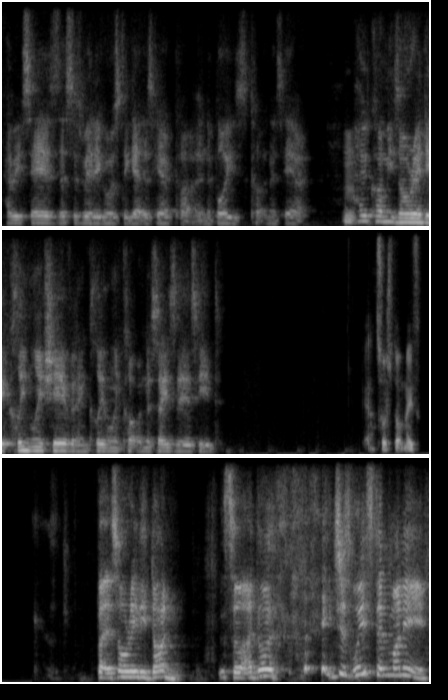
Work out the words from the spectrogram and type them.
How he says this is where he goes to get his hair cut and the boy's cutting his hair. Hmm. How come he's already cleanly shaven and cleanly cutting the sides of his head? getting touched up, mate. But it's already done. So I don't he just wasted money.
